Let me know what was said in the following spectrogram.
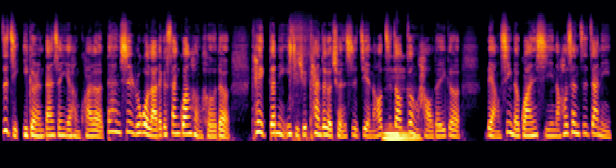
自己一个人单身也很快乐，但是如果来了一个三观很合的，可以跟你一起去看这个全世界，然后制造更嗯好的一个两性的关系，然后甚至在你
